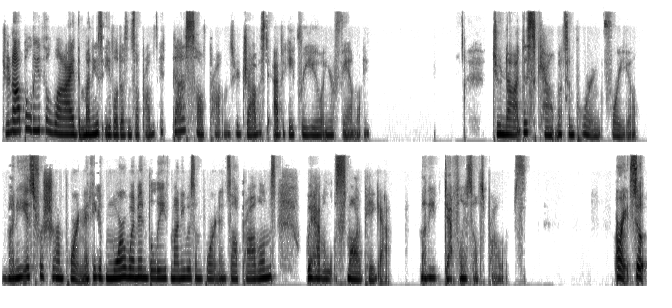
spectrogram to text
Do not believe the lie that money is evil doesn't solve problems. It does solve problems. Your job is to advocate for you and your family. Do not discount what's important for you. Money is for sure important. I think if more women believe money was important and solve problems, we'd have a smaller pay gap. Money definitely solves problems. All right. So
